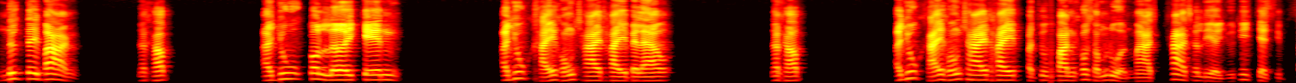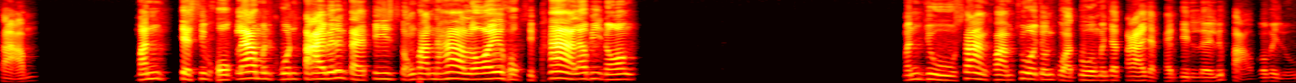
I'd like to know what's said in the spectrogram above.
ำนึกได้บ้างนะครับ อายุก็เลยเกณฑ์ อายุไขของชายไทยไปแล้วนะครับ อายุไขของชายไทย ปัจจุบันเขาสำรวจมาค่าเฉลี่ยอยู่ที่ 73 มัน 76 แล้วมันควรตายไปตั้งแต่ปี 2565 แล้วพี่น้อง มันอยู่สร้างความชั่วจนกว่าตัวมันจะตายจากแผ่นดินเลยหรือเปล่าก็ไม่รู้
